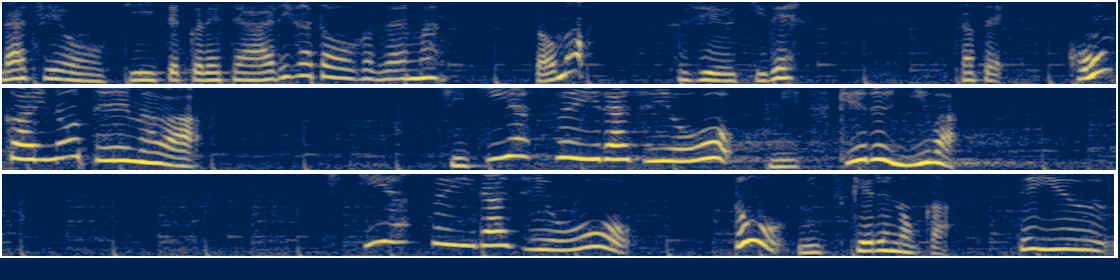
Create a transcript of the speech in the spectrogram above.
ラジオを聴いてくれてありがとうございます。どうも、藤幸です。さて、今回のテーマは、聞きやすいラジオを見つけるには、聞きやすいラジオをどう見つけるのかっていう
